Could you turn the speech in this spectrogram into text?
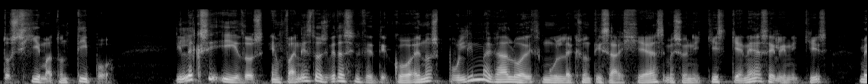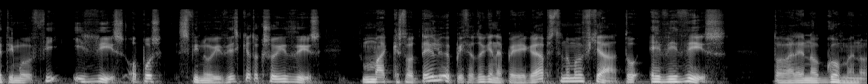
το σχήμα, τον τύπο. Η λέξη είδος εμφανίζεται ως β' συνθετικό ενός πολύ μεγάλου αριθμού λέξεων της αρχαίας, μεσονικής και νέας ελληνικής με τη μορφή ειδής, όπως σφινοειδής και τοξοειδής, μα και στο τέλειο επίθετο για να περιγράψει την ομορφιά, το ευηδής. Τώρα λένε ογκόμενο,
